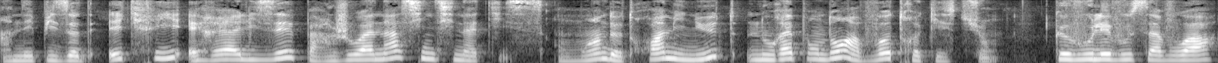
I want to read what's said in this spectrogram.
un épisode écrit et réalisé par Johanna Cincinnatis. En moins de 3 minutes, nous répondons à votre question. Que voulez-vous savoir?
